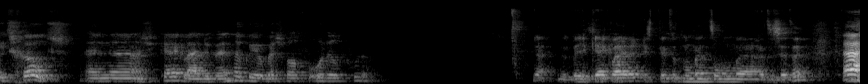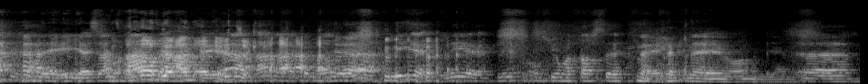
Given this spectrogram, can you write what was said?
iets groots. En als je kerkleider bent, dan kun je ook best wel veroordeeld voelen. Ja, dus ben je kerkleider, is dit het moment om uit te zetten? nee, jij staat aan oh, ja, aan, okay, ja, ja, leer, leer, leer van onze jonge gasten. Nee, nee man. Ja.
